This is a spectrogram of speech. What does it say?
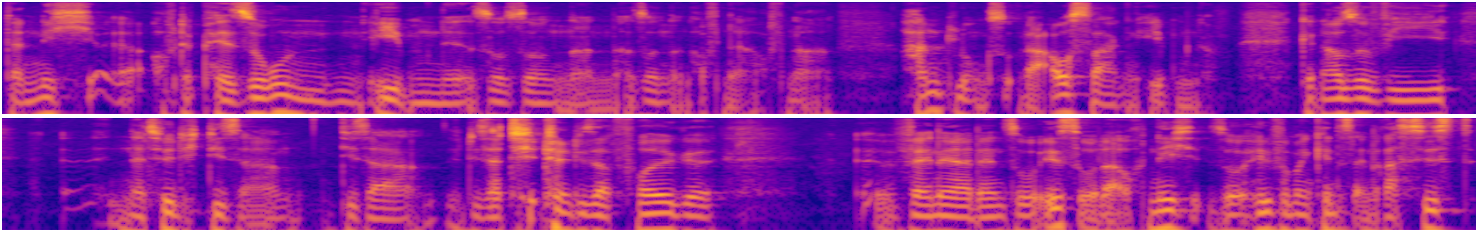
dann nicht äh, auf der Personenebene, so, sondern, sondern auf einer, auf einer Handlungs- oder Aussagenebene. Genauso wie äh, natürlich dieser, dieser, dieser Titel dieser Folge wenn er denn so ist oder auch nicht, so Hilfe, mein Kind ist ein Rassist,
